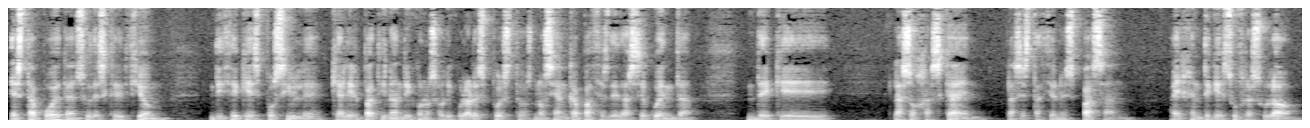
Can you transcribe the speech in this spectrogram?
Esta poeta en su descripción dice que es posible que al ir patinando y con los auriculares puestos no sean capaces de darse cuenta de que las hojas caen, las estaciones pasan, hay gente que sufre a su lado.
